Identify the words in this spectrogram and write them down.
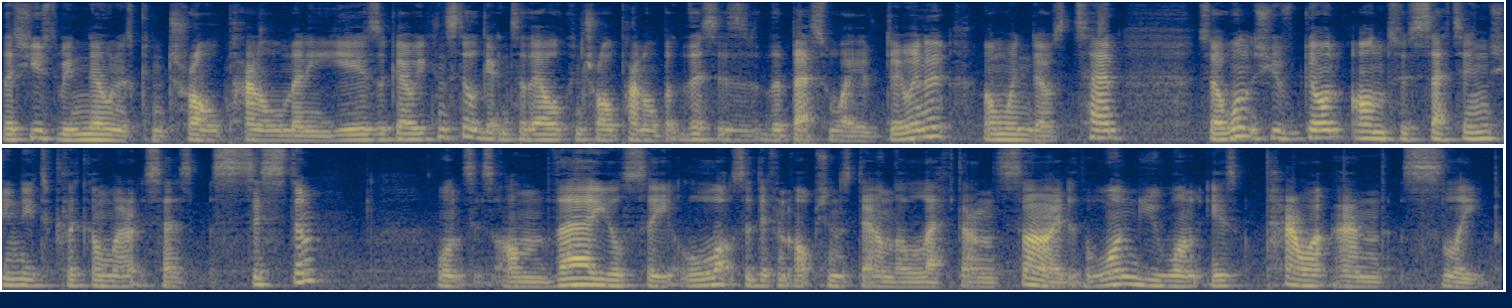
This used to be known as control panel many years ago. You can still get into the old control panel, but this is the best way of doing it on Windows 10. So once you've gone on to settings, you need to click on where it says system Once it's on there, you'll see lots of different options down the left hand side. The one you want is power and sleep.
